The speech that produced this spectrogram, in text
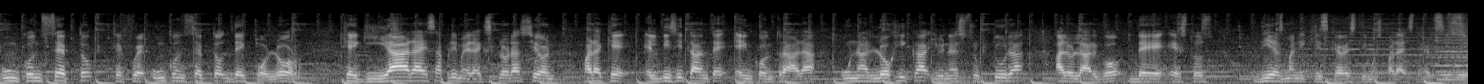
un concepto que fue un concepto de color que guiara esa primera exploración para que el visitante encontrara una lógica y una estructura a lo largo de estos 10 maniquís que vestimos para este ejercicio.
